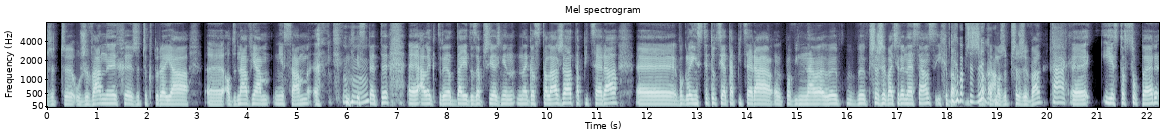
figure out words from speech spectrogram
rzeczy używanych, rzeczy, które ja odnawiam, nie sam, Mhm. niestety, ale które oddaję do zaprzyjaźnionego stolarza, tapicera. W ogóle instytucja tapicera powinna przeżywać renesans i chyba, I chyba przeżywa. może przeżywa. Tak. E, I jest to super, e,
